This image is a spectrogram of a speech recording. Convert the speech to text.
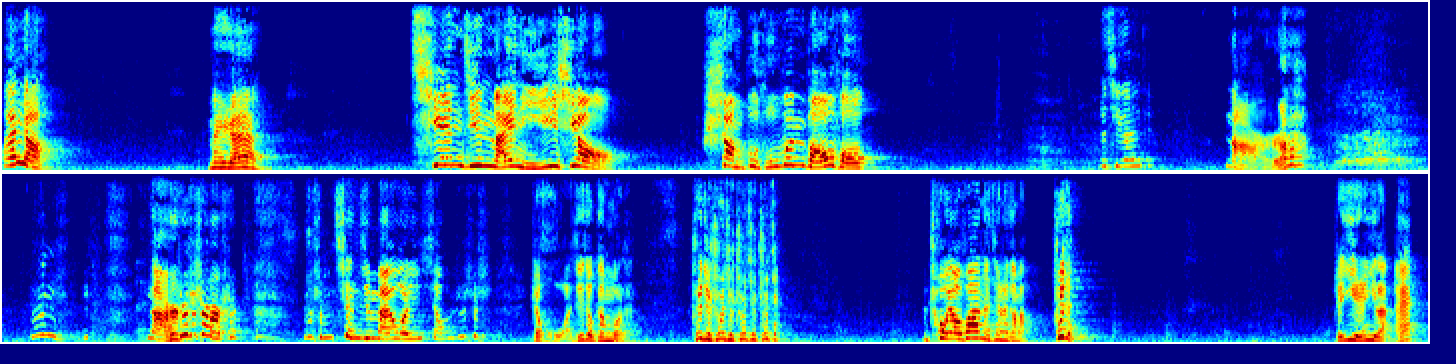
哎呀，美人，千金买你一笑，尚不足温饱否？这乞丐一听，哪儿啊？嗯，哪儿的事儿？有什么千金买我一笑？这是，这伙计就跟过来。出去，出去，出去，出去！臭要饭的进来干嘛？出去！这一人一来，哎，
